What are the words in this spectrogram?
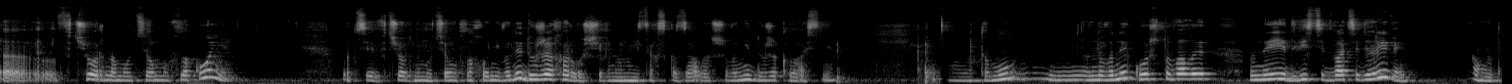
е, в чорному цьому флаконі. Оці в чорному цьому флаконі, вони дуже хороші. Вона мені так сказала, що вони дуже класні. Тому ну, вони коштували в неї 220 гривень. От.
